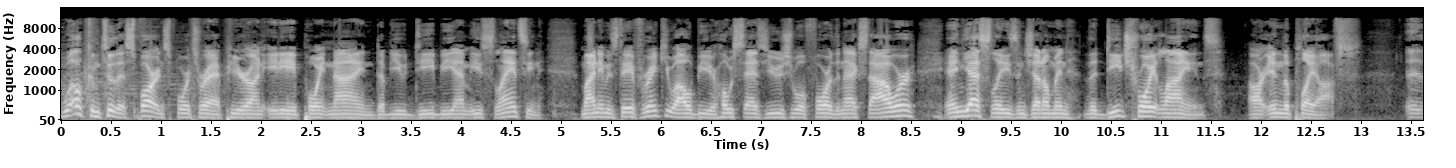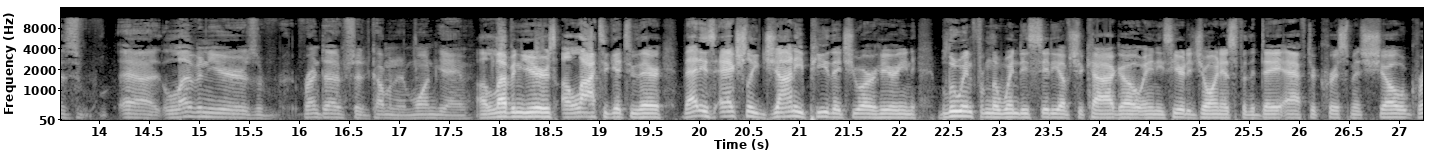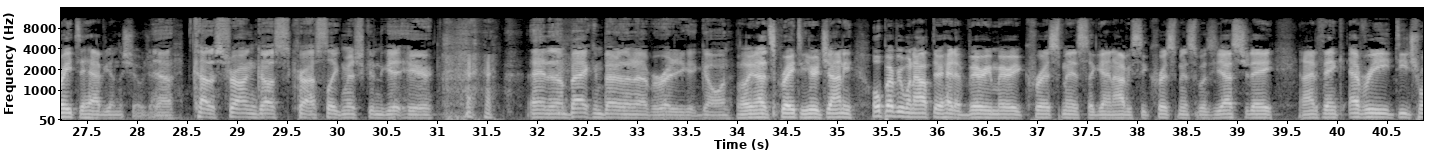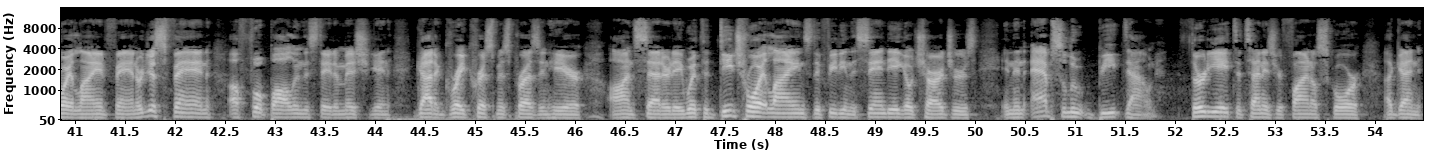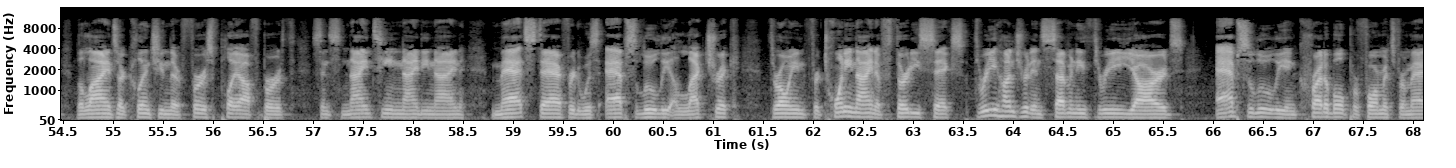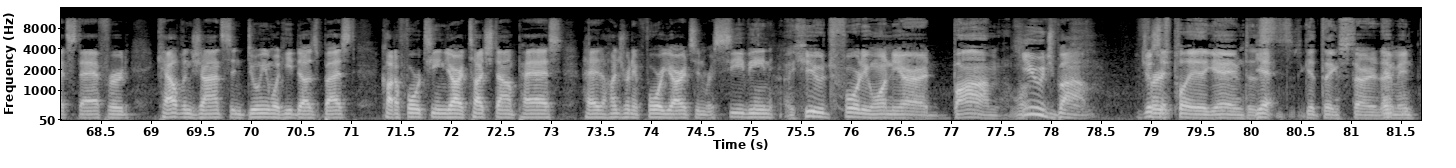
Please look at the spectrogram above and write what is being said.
Welcome to the Spartan Sports Wrap here on 88.9 WDBM East Lansing. My name is Dave Rinke. I will be your host as usual for the next hour. And yes, ladies and gentlemen, the Detroit Lions are in the playoffs. It's uh, 11 years of redemption coming in one game. 11 years, a lot to get to there. That is actually Johnny P that you are hearing, blew in from the windy city of Chicago, and he's here to join us for the day after Christmas show. Great to have you on the show, Johnny. Yeah, caught a strong gust across Lake Michigan to get here. and I'm back and better than ever, ready to get going. Well, yeah, that's great to hear, Johnny. Hope everyone out there had a very Merry Christmas. Again, obviously, Christmas was yesterday, and I think every Detroit Lion fan or just fan of football in the state of Michigan got a great Christmas present here on Saturday with the Detroit Lions defeating the San Diego Chargers in an absolute beatdown. 38 to 10 is your final score. Again, the Lions are clinching their first playoff berth since 1999. Matt Stafford was absolutely electric throwing for 29 of 36, 373 yards. Absolutely incredible performance for Matt Stafford. Calvin Johnson doing what he does best. Caught a 14 yard touchdown pass, had 104 yards in receiving. A huge 41 yard bomb. Huge bomb. Just First a, play of the game to yeah. get things started. I mean,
